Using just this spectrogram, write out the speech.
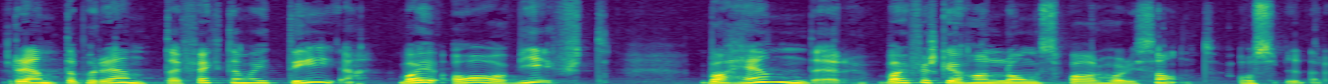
Ränta på ränta-effekten, vad är det? Vad är avgift? Vad händer? Varför ska jag ha en lång sparhorisont? Och så vidare.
